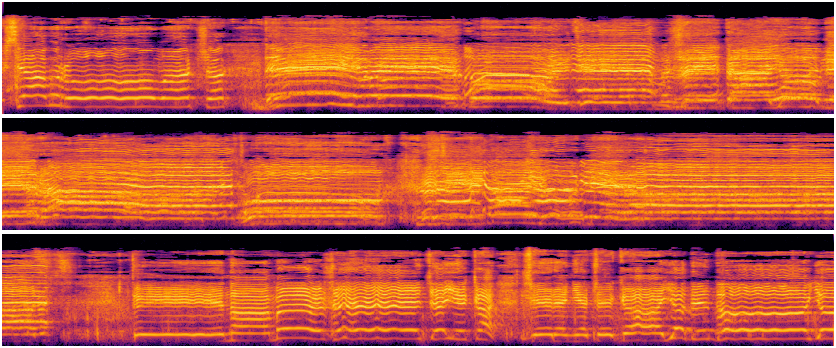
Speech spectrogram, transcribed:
ўсіх сябровачак, Ды мы пойдем житаю бирать. Ох, житаю бирать. Ты нам житяйка, зеленечка ядиною,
